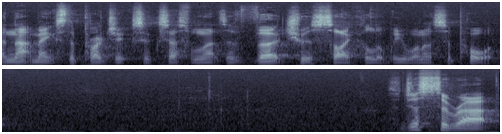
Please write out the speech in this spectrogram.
and that makes the project successful. And that's a virtuous cycle that we want to support. So just to wrap,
